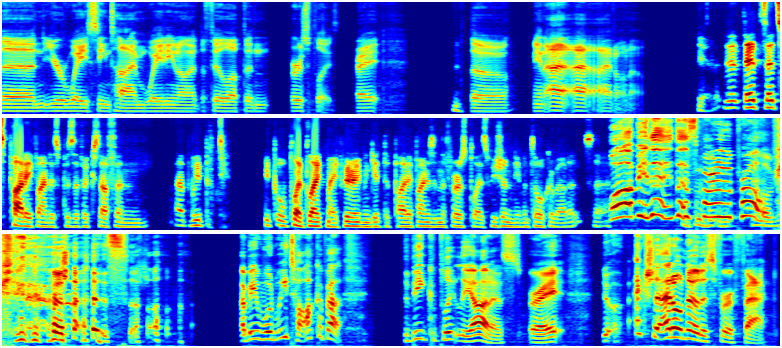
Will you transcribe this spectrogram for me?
then you're wasting time waiting on it to fill up in the first place, right? Hmm. So, I mean, I, I, I don't know. Yeah, that's that's Party Finder specific stuff, and uh, we people play Black Mage. We don't even get to Party Finders in the first place. We shouldn't even talk about it. So Well, I mean, that, that's part of the problem. so, I mean, when we talk about, to be completely honest, right? Actually, I don't know this for a fact,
